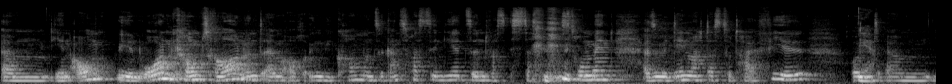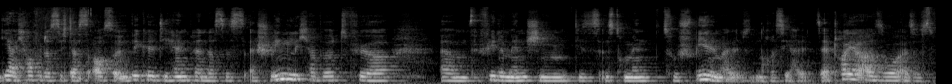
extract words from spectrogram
ähm, ihren, Augen, ihren Ohren kaum trauen und ähm, auch irgendwie kommen und so ganz fasziniert sind, was ist das für ein Instrument? Also mit denen macht das total viel. Und ja. Ähm, ja, ich hoffe, dass sich das auch so entwickelt, die Handpan, dass es erschwinglicher wird für für viele Menschen dieses Instrument zu spielen, weil noch ist sie halt sehr teuer, so, also es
